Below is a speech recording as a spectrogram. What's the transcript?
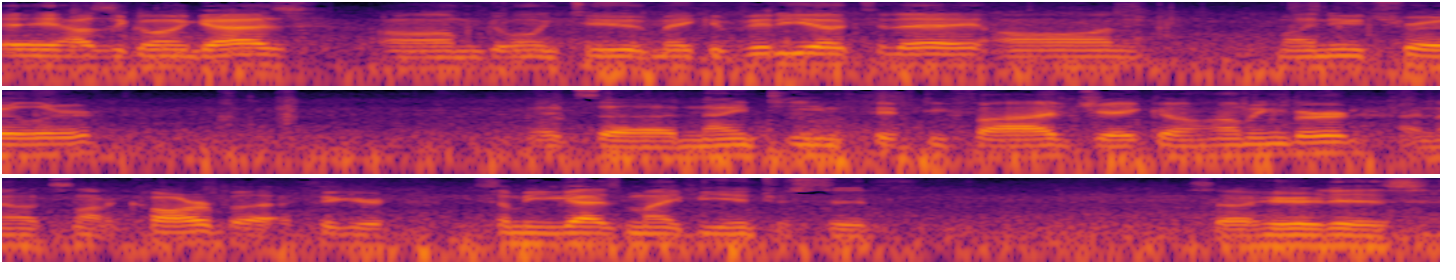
Hey, how's it going guys? I'm going to make a video today on my new trailer. It's a 1955 Jayco Hummingbird. I know it's not a car, but I figure some of you guys might be interested. So here it is.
